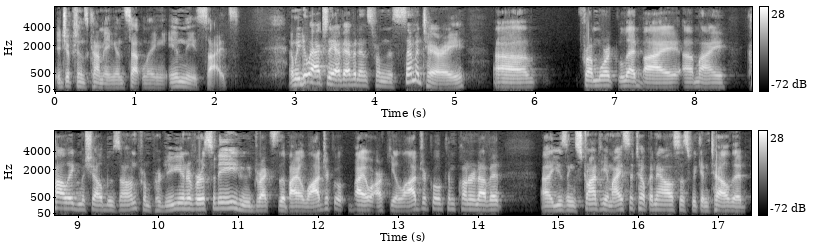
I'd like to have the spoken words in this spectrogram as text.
Egyptians coming and settling in these sites. And we do actually have evidence from the cemetery uh, from work led by uh, my colleague Michelle Buzon from Purdue University, who directs the biological, bioarchaeological component of it. Uh, using strontium isotope analysis, we can tell that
